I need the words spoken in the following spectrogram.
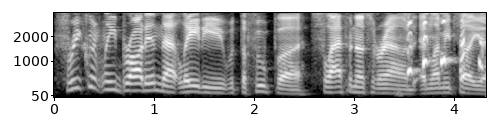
frequently brought in that lady with the fupa slapping us around. And let me tell you,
